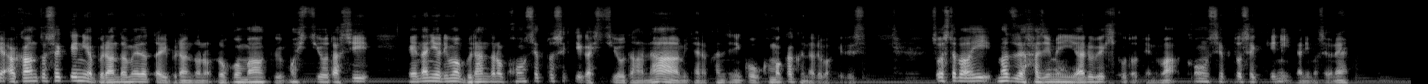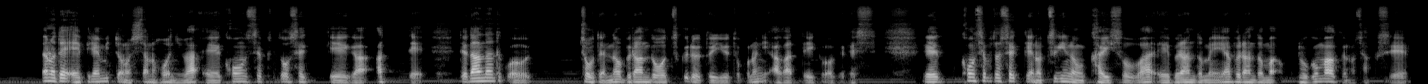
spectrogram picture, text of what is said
で、アカウント設計にはブランド名だったり、ブランドのロゴマークも必要だし、え何よりもブランドのコンセプト設計が必要だなみたいな感じにこう細かくなるわけです。そうした場合、まずはじめにやるべきことっていうのは、コンセプト設計になりますよね。なので、ピラミッドの下の方には、コンセプト設計があって、で、だんだんとこう、頂点のブランドを作るというところに上がっていくわけです。えコンセプト設計の次の階層は、えブランド名やブランドロゴマークの作成。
